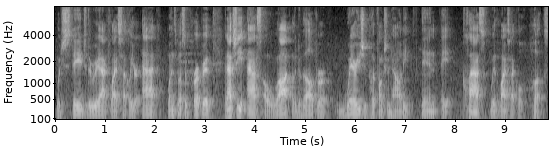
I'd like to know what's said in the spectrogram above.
which stage of the React lifecycle you're at, when's most appropriate. It actually asks a lot of developer where you should put functionality in a class with lifecycle hooks.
